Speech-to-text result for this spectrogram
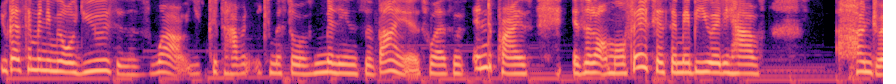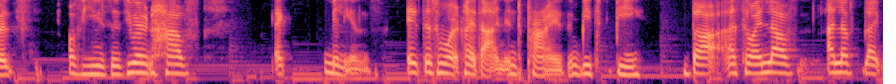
you get so many more users as well. You could have an e-commerce store with millions of buyers, whereas with enterprise, it's a lot more focused. And maybe you already have hundreds of users. You won't have like millions. It doesn't work like that in enterprise and B2B. But uh, so I love, I love like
